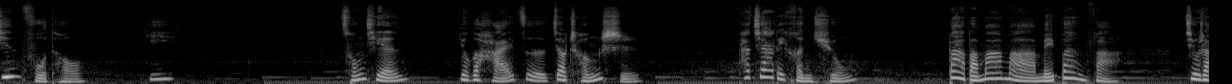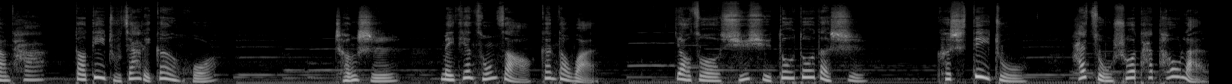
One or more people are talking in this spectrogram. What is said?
金斧头一。从前有个孩子叫诚实，他家里很穷，爸爸妈妈没办法，就让他到地主家里干活。诚实每天从早干到晚，要做许许多多的事，可是地主还总说他偷懒。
